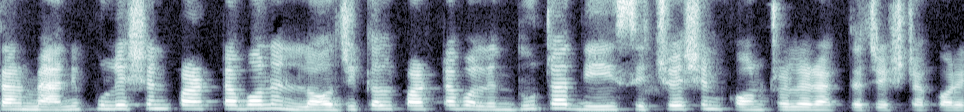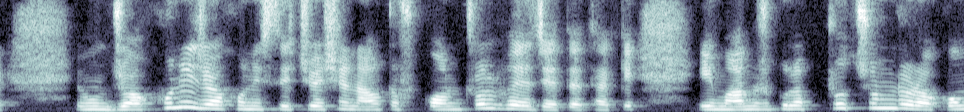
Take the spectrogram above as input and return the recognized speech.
তার ম্যানিপুলেশন পার্টটা বলেন লজিক্যাল পার্টটা বলেন, দুটা দিয়ে সিচুয়েশন কন্ট্রোলে রাখতে চেষ্টা করে এবং যখনই যখনই সিচুয়েশন আউট অফ কন্ট্রোল হয়ে যেতে থাকে, এই মানুষগুলো প্রচণ্ড রকম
